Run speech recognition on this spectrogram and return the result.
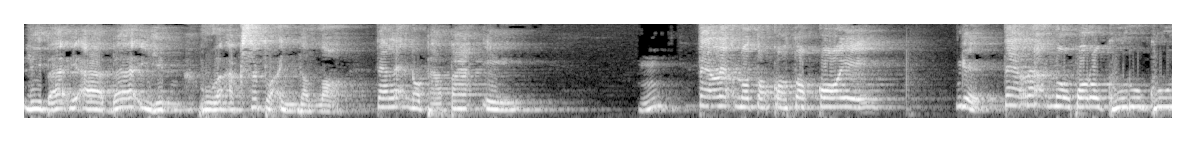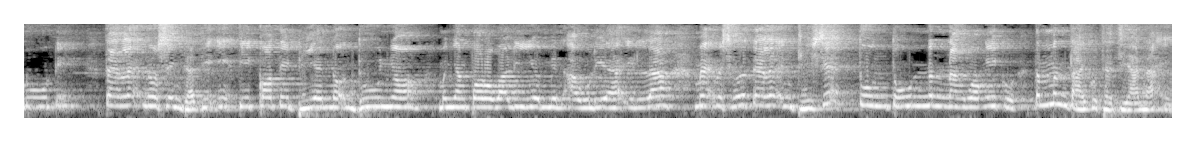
li ba'i abaihim huwa aksatu indallah. Telekno bapake. Hmm? telekno tokoh-tokohe. Nggih telekno para guru-gurune telekno sing dadi iktikote biyen nok dunya menyang para waliyun min auliya illah mek wis ngono telek dhisik tuntunen nang wong iku temen ta iku dadi anake.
